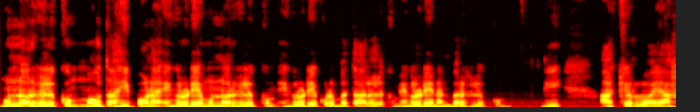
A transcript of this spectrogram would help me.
முன்னோர்களுக்கும் மௌத்தாகி போன எங்களுடைய முன்னோர்களுக்கும் எங்களுடைய குடும்பத்தார்களுக்கும் எங்களுடைய நண்பர்களுக்கும் நீ ஆக்கியுள்வாயாக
